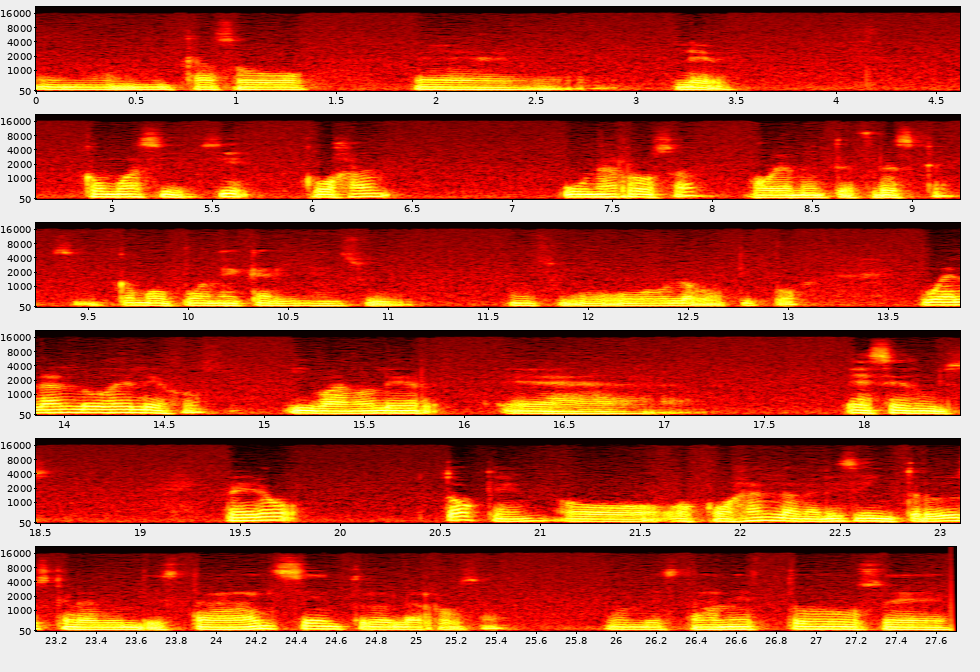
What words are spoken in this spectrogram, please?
en un caso leve. ¿Cómo así? Sí, cojan una rosa, obviamente fresca, como pone Karina en su, en su logotipo, huélanlo de lejos y van a oler eh, ese dulce. Pero toquen o, cojan la nariz e introduzcanla donde está el centro de la rosa, donde están estos, eh,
